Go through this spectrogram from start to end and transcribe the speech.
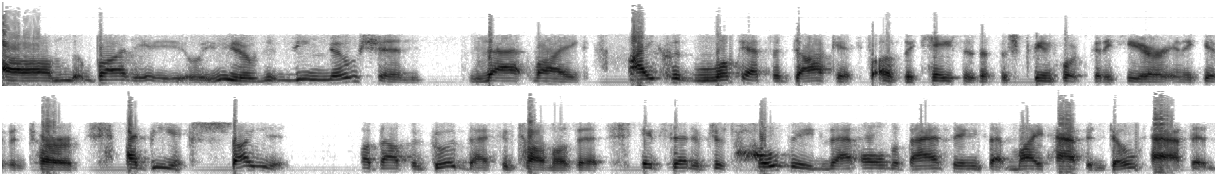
Um, but, you know, the, the notion that like I could look at the docket of the cases that the Supreme Court's going to hear in a given term and be excited about the good that could come of it instead of just hoping that all the bad things that might happen don't happen.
